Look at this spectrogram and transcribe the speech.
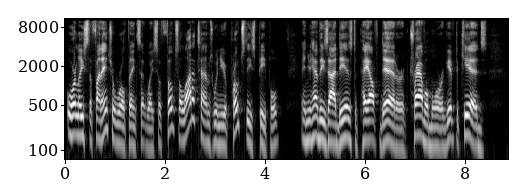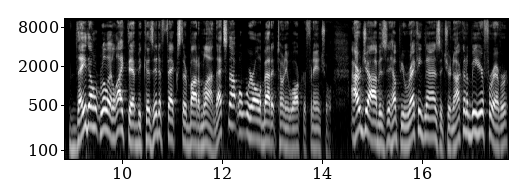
Or at least the financial world thinks that way. So folks, a lot of times when you approach these people and you have these ideas to pay off debt or travel more or give to kids, they don't really like that because it affects their bottom line. That's not what we're all about at Tony Walker Financial. Our job is to help you recognize that you're not going to be here forever.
